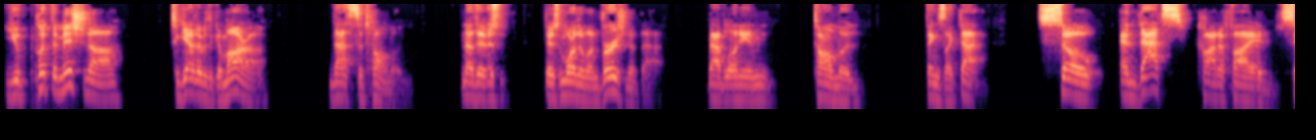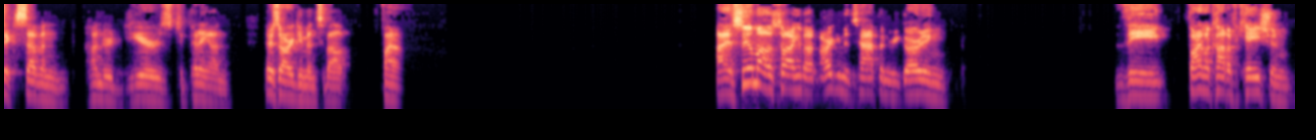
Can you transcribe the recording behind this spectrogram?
You put the Mishnah together with the Gemara, that's the Talmud. Now, there's there's more than one version of that Babylonian Talmud, things like that. So, and that's codified six, seven hundred years, depending on. There's arguments about final I assume I was talking about arguments happened regarding the final codification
